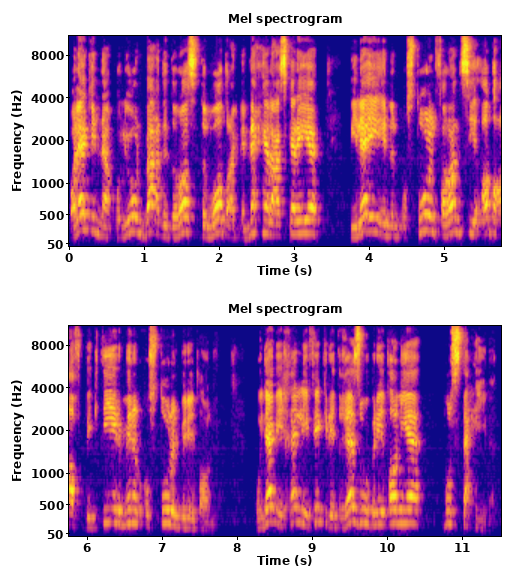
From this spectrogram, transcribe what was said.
ولكن نابليون بعد دراسة الوضع من الناحية العسكرية بيلاقي إن الأسطول الفرنسي أضعف بكتير من الأسطول البريطاني وده بيخلي فكرة غزو بريطانيا مستحيلة.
